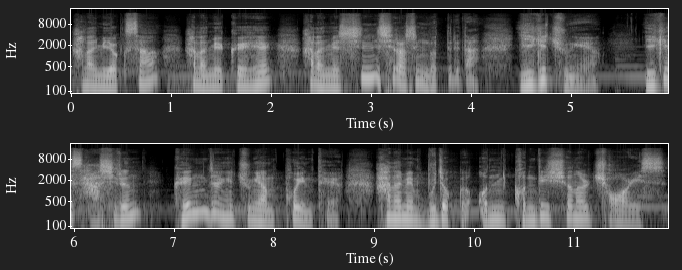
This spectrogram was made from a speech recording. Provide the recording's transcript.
하나님의 역사, 하나님의 계획, 하나님의 신실하신 것들이다. 이게 중요해요. 이게 사실은 굉장히 중요한 포인트예요. 하나님의 무조건 unconditional choice,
